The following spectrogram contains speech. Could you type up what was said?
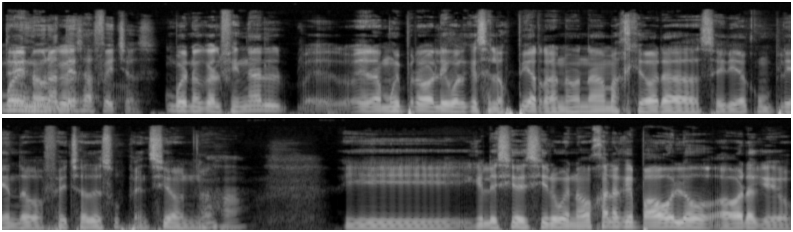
Bueno, durante que, esas fechas. bueno, que al final eh, era muy probable igual que se los pierda, ¿no? Nada más que ahora sería cumpliendo fechas de suspensión, ¿no? Ajá. Y, y que les iba a decir, bueno, ojalá que Paolo, ahora que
